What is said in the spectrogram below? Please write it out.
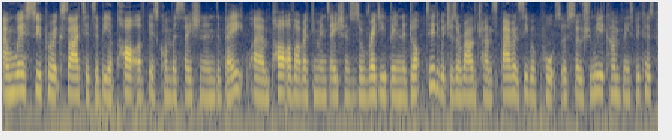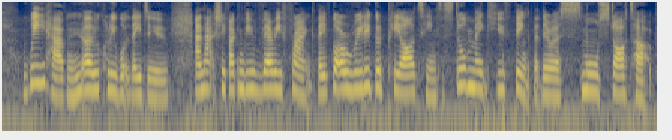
And we're super excited to be a part of this conversation and debate. Um, part of our recommendations has already been adopted, which is around transparency reports of social media companies because we have no clue what they do. And actually, if I can be very frank, they've got a really good PR team to still make you think that they're a small startup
